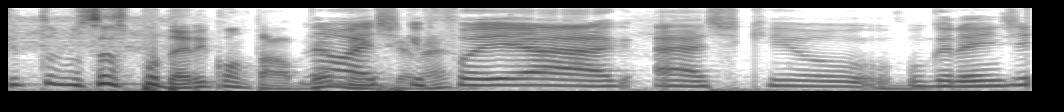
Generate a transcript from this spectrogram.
Que tu- vocês puderem contar, obviamente, Não, acho que né? foi a. Acho que o, o grande.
